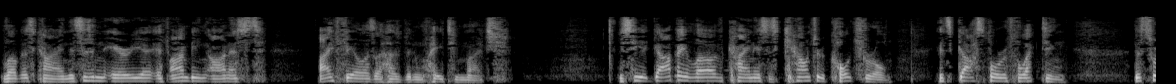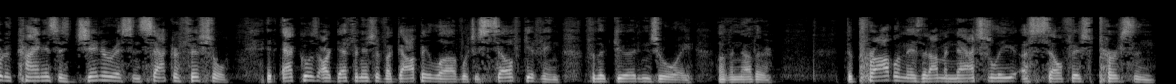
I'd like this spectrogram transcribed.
Love is kind. This is an area, if I'm being honest, I fail as a husband way too much. You see, agape love, kindness is countercultural. It's gospel reflecting. This sort of kindness is generous and sacrificial. It echoes our definition of agape love, which is self-giving for the good and joy of another. The problem is that I'm a naturally a selfish person,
